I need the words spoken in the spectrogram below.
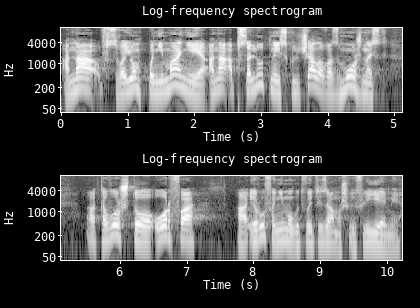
она в своем понимании, она абсолютно исключала возможность а, того, что Орфа а, и Руф, они могут выйти замуж в Вифлееме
